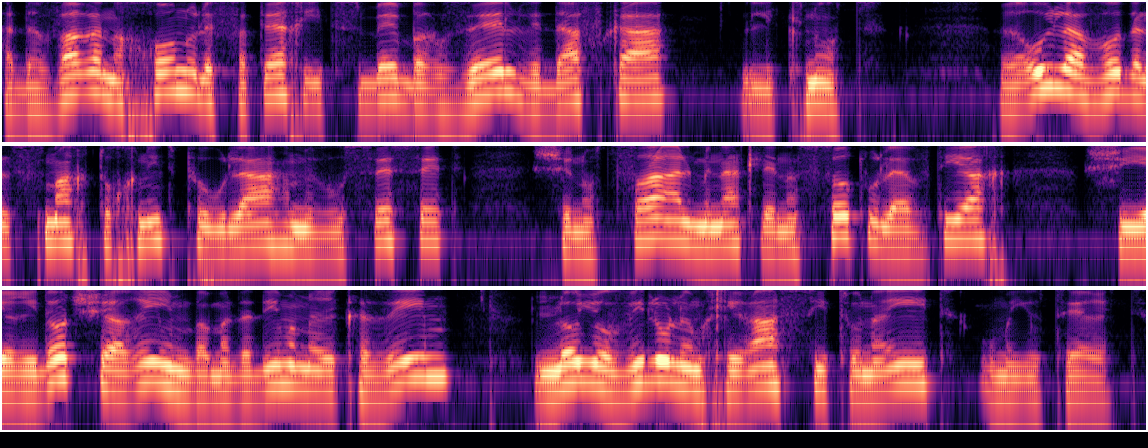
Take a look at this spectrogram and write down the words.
הדבר הנכון הוא לפתח עצבי ברזל ודווקא לקנות. ראוי לעבוד על סמך תוכנית פעולה המבוססת שנוצרה על מנת לנסות ולהבטיח שירידות שערים במדדים המרכזיים לא יובילו למכירה סיטונאית ומיותרת.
